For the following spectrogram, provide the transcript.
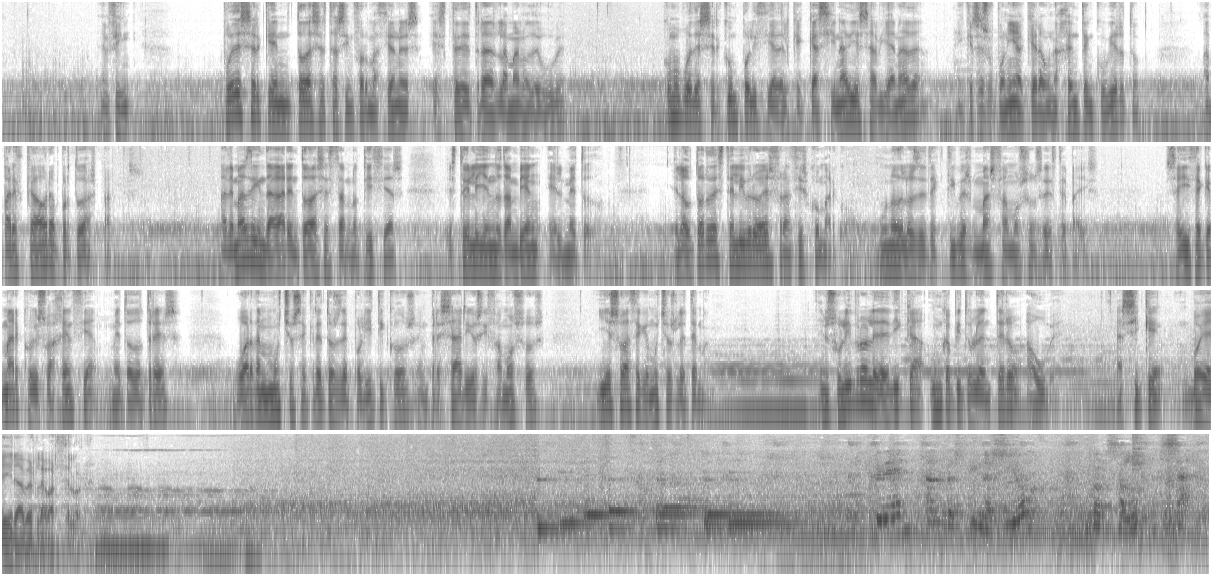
En fin, ¿puede ser que en todas estas informaciones esté detrás la mano de V? ¿Cómo puede ser que un policía del que casi nadie sabía nada y que se suponía que era un agente encubierto aparezca ahora por todas partes? Además de indagar en todas estas noticias, estoy leyendo también El Método. El autor de este libro es Francisco Marco, uno de los detectives más famosos de este país. Se dice que Marco y su agencia, Método 3, guardan muchos secretos de políticos, empresarios y famosos, y eso hace que muchos le teman. En su libro le dedica un capítulo entero a V, Así que voy a ir a verle a Barcelona. Tren en destinació Barcelona-Sants.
